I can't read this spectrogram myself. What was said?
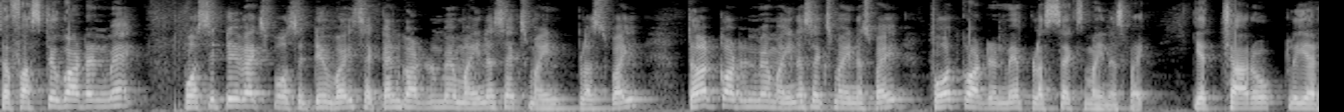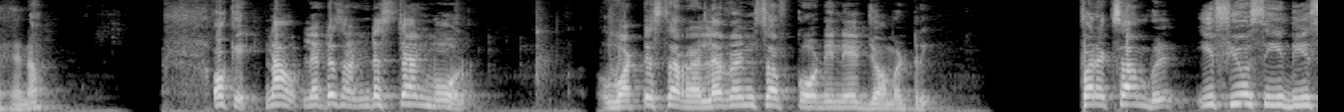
सो फ़र्स्ट क्वाड्रेंट में positive x positive y second quadrant में minus x plus y third quadrant में minus x minus y fourth quadrant में प्लस एक्स माइनस वाई ये चारों क्लियर है ना? Okay now let us understand more what is the relevance of coordinate geometry? For example, if you see this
